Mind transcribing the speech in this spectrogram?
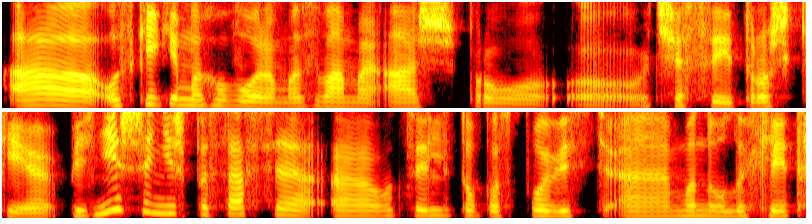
А оскільки ми говоримо з вами аж про о, часи трошки пізніше, ніж писався е, оцей літопис повість е, минулих літ,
